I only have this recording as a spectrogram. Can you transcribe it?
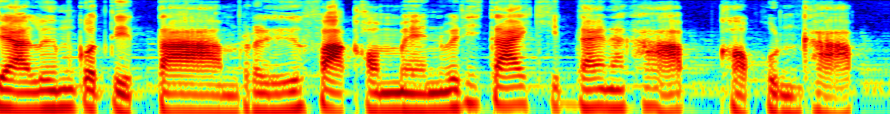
อย่าลืมกดติดตามหรือฝากคอมเมนต์ไว้ที่ใต้คลิปได้นะครับ ขอบคุณครับ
